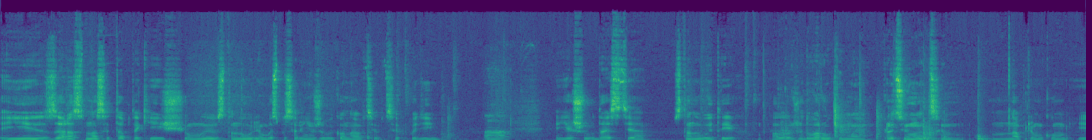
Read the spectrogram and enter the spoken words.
І зараз у нас етап такий, що ми встановлюємо безпосередньо вже виконавців цих подій. ага. Якщо вдасться встановити їх, але вже два роки ми працюємо над цим напрямком, і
